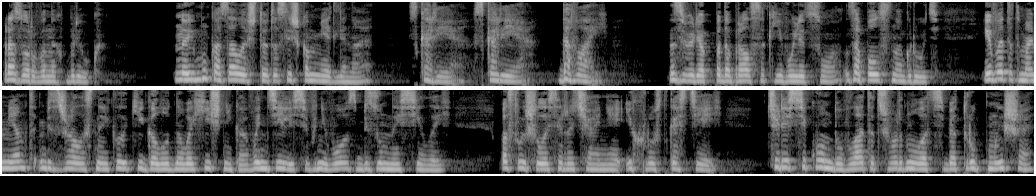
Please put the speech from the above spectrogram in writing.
разорванных брюк. Но ему казалось, что это слишком медленно. «Скорее, скорее, давай!» Зверек подобрался к его лицу, заполз на грудь, и в этот момент безжалостные клыки голодного хищника вонзились в него с безумной силой. Послышалось рычание и хруст костей. Через секунду Влад отшвырнул от себя труп мыши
